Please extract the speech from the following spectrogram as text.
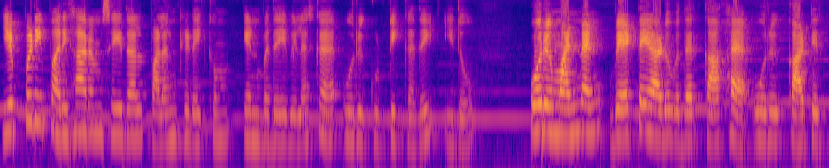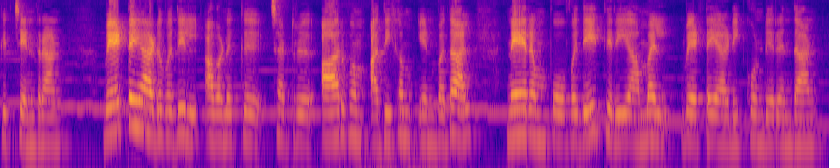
எப்படி பரிகாரம் செய்தால் பலன் கிடைக்கும் என்பதை விளக்க ஒரு குட்டி கதை இதோ. ஒரு மன்னன் வேட்டையாடுவதற்காக ஒரு காட்டிற்கு சென்றான். வேட்டையாடுவதில் அவனுக்கு சற்று ஆர்வம் அதிகம் என்பதால் நேரம் போவதே தெரியாமல் வேட்டையாடிக் கொண்டிருந்தான்.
